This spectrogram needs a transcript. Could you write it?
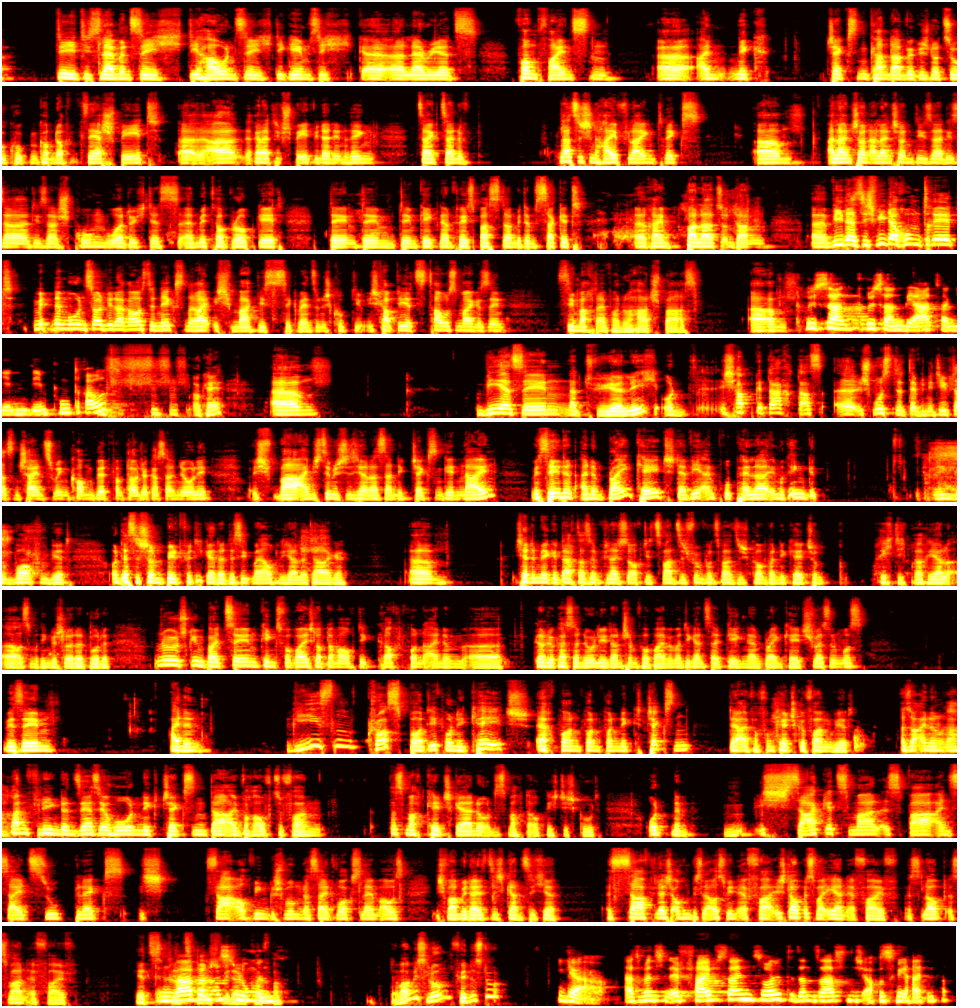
die, die slammen sich, die hauen sich, die geben sich äh, äh, Lariats vom Feinsten. Äh, ein Nick Jackson kann da wirklich nur zugucken, kommt auch sehr spät, äh, äh, relativ spät wieder den Ring, zeigt seine klassischen High-Flying-Tricks. Ähm, allein schon, allein schon dieser, dieser, dieser Sprung, wo er durch das äh, Mid-Top-Rope geht, den, dem, dem Gegner ein Facebuster mit dem Sucket äh, reinballert und dann äh, wieder sich wieder rumdreht, mit einem Moonsault wieder raus, den nächsten rein. Ich mag diese Sequenz und ich guck die, ich habe die jetzt tausendmal gesehen. Sie macht einfach nur hart Spaß. Ähm, Grüße, an, Grüße an Beata gehen in dem Punkt raus. okay. Ähm, wir sehen natürlich, und ich habe gedacht, dass äh, ich wusste definitiv, dass ein Shine Swing kommen wird von Claudio Castagnoli. Ich war eigentlich ziemlich sicher, dass es an Nick Jackson geht. Nein, wir sehen dann einen Brian Cage, der wie ein Propeller im Ring, ge Ring geworfen wird. Und das ist schon ein Bild für die Götter, das sieht man auch nicht alle Tage. Ähm, ich hätte mir gedacht, dass er vielleicht so auf die 20, 25 kommt, weil Nick Cage schon richtig brachial äh, aus dem Ring geschleudert wurde. Nö, es ging bei 10, ging es vorbei. Ich glaube, da war auch die Kraft von einem äh, Claudio Castagnoli dann schon vorbei, wenn man die ganze Zeit gegen einen Brian Cage wresteln muss. Wir sehen einen riesen Crossbody von Nick Cage, äh, von, von, von Nick Jackson, der einfach von Cage gefangen wird. Also einen ranfliegenden, sehr, sehr hohen Nick Jackson da einfach aufzufangen. Das macht Cage gerne und das macht er auch richtig gut. Und einem ich sag jetzt mal, es war ein Side Suplex. Ich sah auch wie ein geschwungener Sidewalk Slam aus. Ich war mir da jetzt nicht ganz sicher. Es sah vielleicht auch ein bisschen aus wie ein F5. Ich glaube, es war eher ein F5. Ich glaube, es war ein F5. Jetzt, Dann jetzt, war aber misslungen. Der war misslungen, findest du? Ja, also wenn es ein F5 sein sollte, dann sah es nicht aus wie einer.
